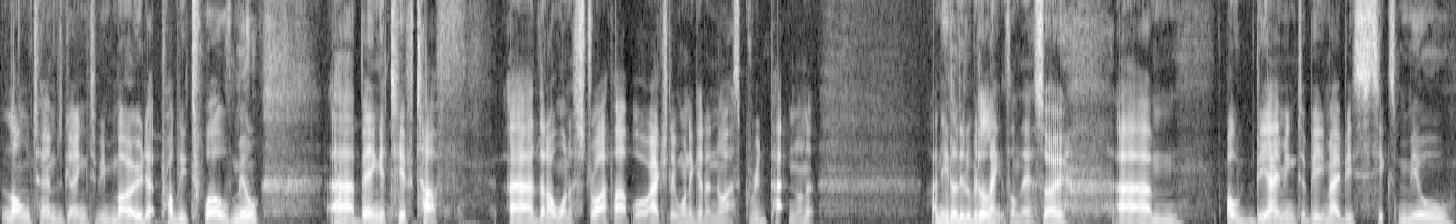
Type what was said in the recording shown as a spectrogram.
long term is going to be mowed at probably 12 mil. Uh, being a TifTuf uh, that I want to stripe up or actually want to get a nice grid pattern on it, I need a little bit of length on there. So um, I'll be aiming to be maybe six mil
